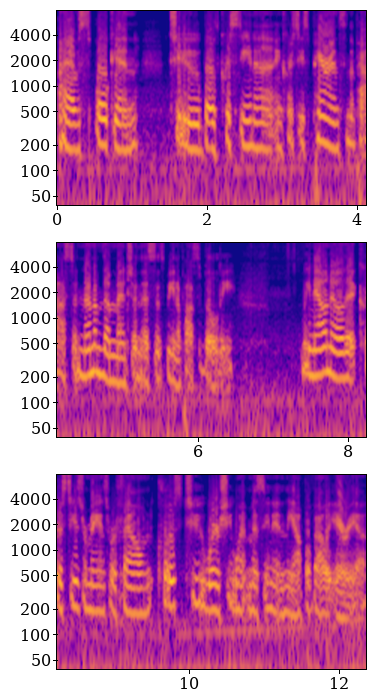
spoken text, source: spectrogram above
I have spoken to both Christina and Christy's parents in the past, and none of them mentioned this as being a possibility. We now know that Christy's remains were found close to where she went missing in the Apple Valley area,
